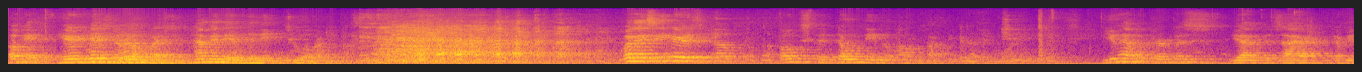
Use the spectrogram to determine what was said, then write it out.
okay, here, here's the real question. How many of you need two alarm clocks? What I see here is uh, folks that don't need an alarm clock to get up in the morning. You have a purpose, you have a desire, every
